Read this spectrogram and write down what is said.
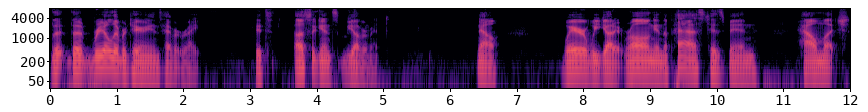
the the real libertarians have it right. It's us against government. Now, where we got it wrong in the past has been how much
